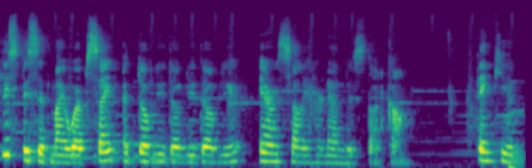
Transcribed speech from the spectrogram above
please visit my website at www.aracelihernandez.com. Thank you.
